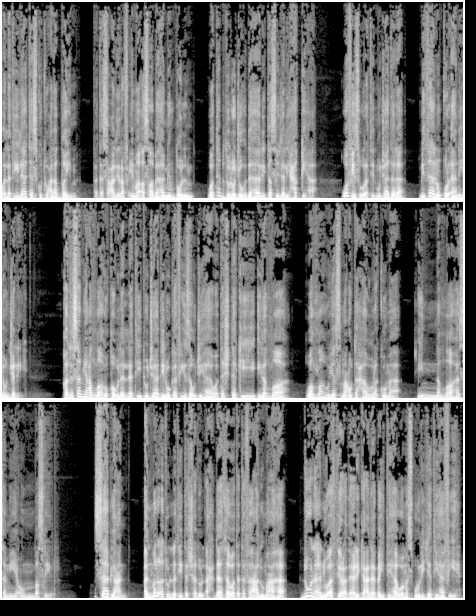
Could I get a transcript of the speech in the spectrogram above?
والتي لا تسكت على الضيم فتسعى لرفع ما أصابها من ظلم وتبذل جهدها لتصل لحقها. وفي سورة المجادلة مثال قرآني جلي. قد سمع الله قول التي تجادلك في زوجها وتشتكي إلى الله والله يسمع تحاوركما. إن الله سميع بصير. سابعا المرأة التي تشهد الأحداث وتتفاعل معها دون أن يؤثر ذلك على بيتها ومسؤوليتها فيه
